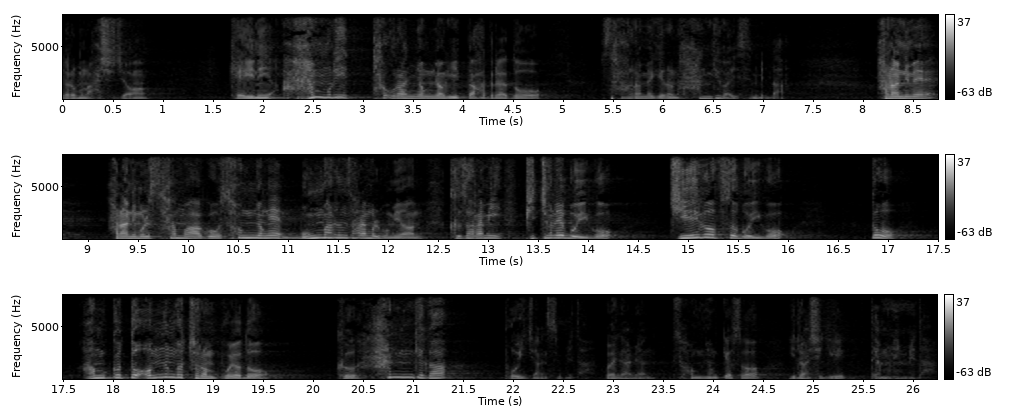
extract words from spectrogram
여러분 아시죠? 개인이 아무리 탁월한 영역이 있다 하더라도 사람에게는 한계가 있습니다. 하나님의 하나님을 사모하고 성령에 목마른 사람을 보면 그 사람이 비천해 보이고 지혜가 없어 보이고 또 아무것도 없는 것처럼 보여도 그 한계가 보이지 않습니다. 왜냐하면 성령께서 일하시기 때문입니다.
